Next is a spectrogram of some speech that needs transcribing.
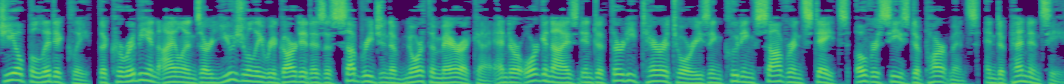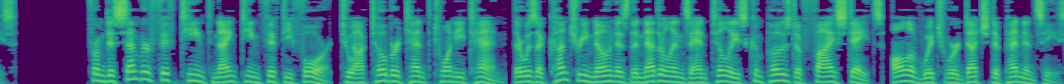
Geopolitically, the Caribbean islands are usually regarded as a subregion of North America and are organized into 30 territories including sovereign states, overseas departments, and dependencies from December 15, 1954, to October 10, 2010, there was a country known as the Netherlands Antilles composed of five states, all of which were Dutch dependencies.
